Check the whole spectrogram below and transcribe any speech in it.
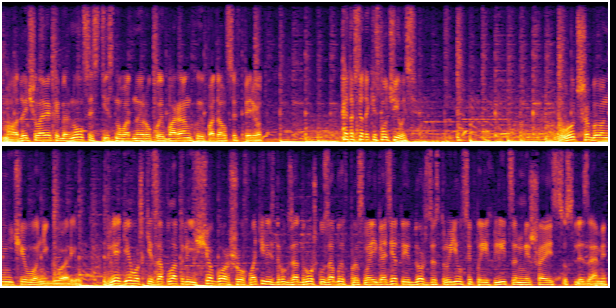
Молодой человек обернулся, стиснул одной рукой баранку и подался вперед. «Это все-таки случилось. Лучше бы он ничего не говорил. Две девушки заплакали еще горше, ухватились друг за дружку, забыв про свои газеты, и дождь заструился по их лицам, мешаясь со слезами.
